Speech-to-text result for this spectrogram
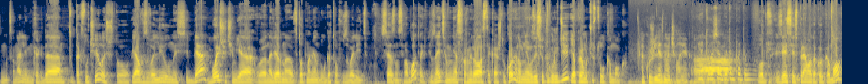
эмоциональный, когда так случилось, что я взвалил на себя больше, чем я, э, наверное, в тот момент был готов взвалить, связано с работой. Знаете, у меня сформировалась такая штуковина, у меня вот здесь вот в груди, я прямо чувствовал комок. Как у железного человека. Я тоже об этом подумала. Вот здесь есть прямо такой комок,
